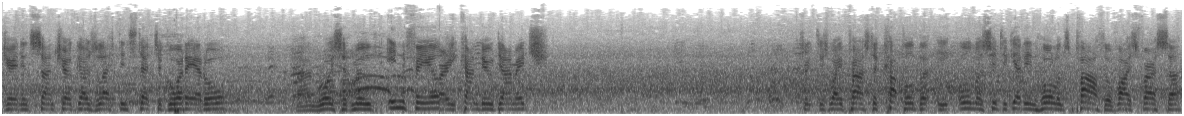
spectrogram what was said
Jadon Sancho goes left instead to Guerreiro. And Reus had moved infield where he can do damage tricked his way past a couple, but he almost seemed to get in Haaland's path, or vice versa.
